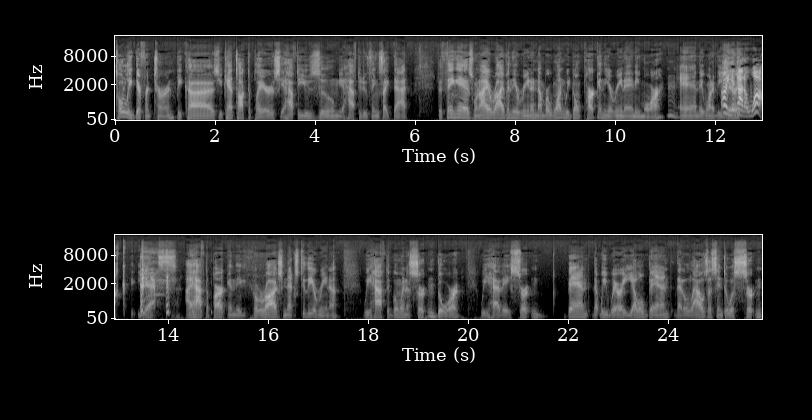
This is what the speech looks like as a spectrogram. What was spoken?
totally different turn because you can't talk to players. You have to use Zoom. You have to do things like that. The thing is, when I arrive in the arena, number one, we don't park in the arena anymore, and they want to be. Oh, you gotta walk. Yes. I have to park in the garage next to the arena. We have to go in a certain door. We have a certain band that we wear, a yellow band that allows us into a certain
